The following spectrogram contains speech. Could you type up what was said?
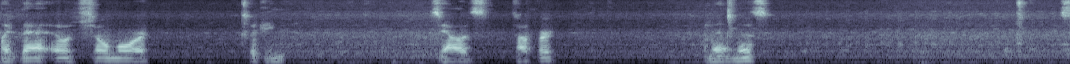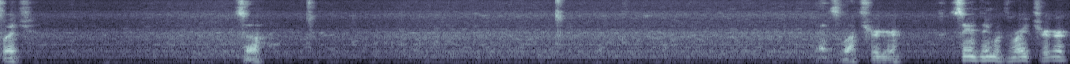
like that. It will show more clicking. See how it's tougher, and then this switch. So that's left trigger. Same thing with right trigger.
